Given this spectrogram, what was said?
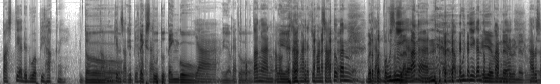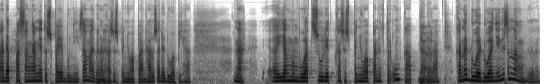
pasti ada dua pihak nih. Betul. Nggak mungkin satu It pihak takes kan. two to tango. Ya, Iya, kayak betul. tepuk tangan. Kalau Iya. tangannya cuma satu kan Bertepuk bunyi sebelah kan. tangan. Nggak- Nggak bunyi kan Iya, tepukannya. benar, benar, Harus benar. ada pasangannya tuh supaya bunyi. Sama dengan kasus penyuapan, harus ada dua pihak. Nah, eh, yang membuat sulit kasus penyuapan itu terungkap Ya. adalah karena dua-duanya ini senang gitu kan.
